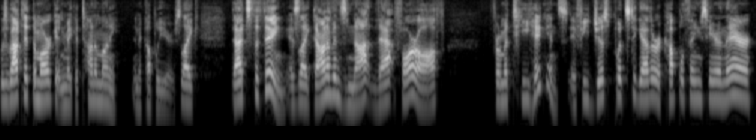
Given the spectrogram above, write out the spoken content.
Who's about to hit the market and make a ton of money in a couple years. Like, that's the thing, is like Donovan's not that far off from a Tee Higgins. If he just puts together a couple things here and there,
